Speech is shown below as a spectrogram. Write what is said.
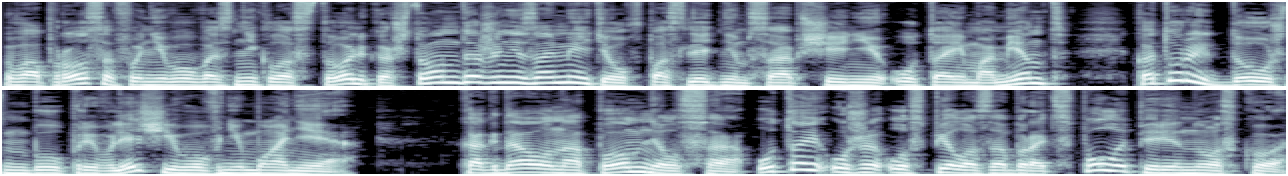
Вопросов у него возникло столько, что он даже не заметил в последнем сообщении у Тай момент, который должен был привлечь его внимание. Когда он опомнился, Утай уже успела забрать с пола переноску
